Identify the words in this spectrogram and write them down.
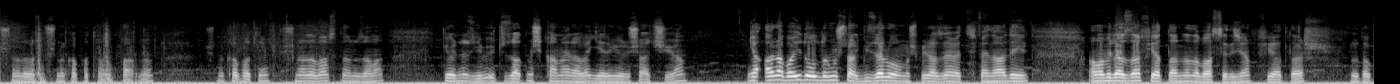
Şuna da bakın şunu kapatalım pardon. Şunu kapatayım. Şuna da bastığım zaman gördüğünüz gibi 360 kamera ve geri görüşü açıyor. Ya arabayı doldurmuşlar. Güzel olmuş biraz evet fena değil. Ama birazdan fiyatlarından da bahsedeceğim. Fiyatlar dudak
